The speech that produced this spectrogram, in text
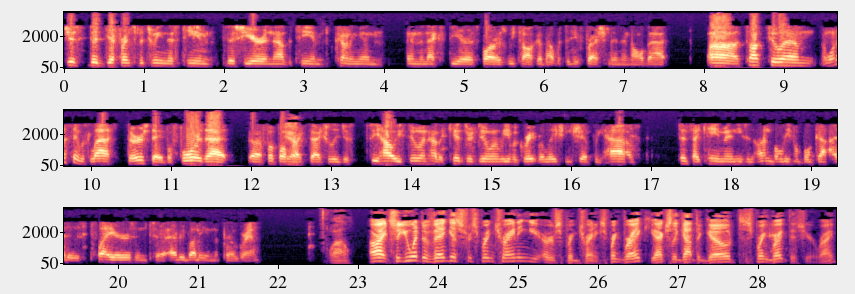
just the difference between this team this year and now the team coming in in the next year as far as we talk about with the new freshmen and all that. Uh, talked to him, I want to say it was last Thursday before that, uh, football Yeah. practice actually just see how he's doing, how the kids are doing. We have a great relationship. We have since I came in. He's an unbelievable guy to his players and to everybody in the program. Wow. All right, so you went to Vegas for spring training or spring training, spring break. You actually got to go to spring break this year, right?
